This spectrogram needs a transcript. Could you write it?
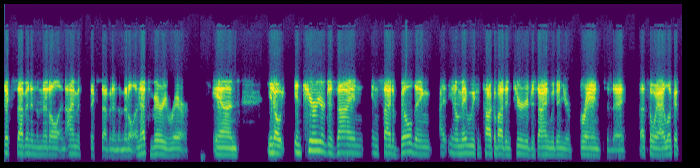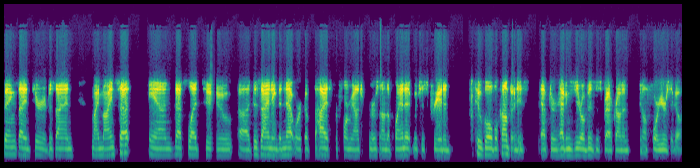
six seven in the middle, and I'm a six seven in the middle, and that's very rare. And you know, interior design inside a building. I, you know, maybe we could talk about interior design within your brain today. That's the way I look at things. I interior design my mindset and that's led to uh, designing the network of the highest performing entrepreneurs on the planet, which has created two global companies after having zero business background and you know four years ago.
